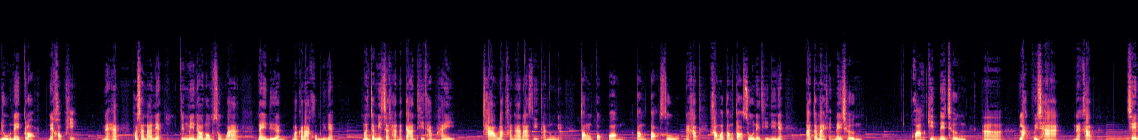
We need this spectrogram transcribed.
อยู่ในกรอบในขอบเขตนะฮะเพราะฉะนั้นเนี่ยจึงมีแนวโน้มสูงว่าในเดือนมกราคมนี้เนี่ยมันจะมีสถานการณ์ที่ทำให้ ชาวลัคนาราศีธนูเนี่ยต้องปกป้องต้องต่อสู้นะครับคำว่าต้องต่อสู้ในที่นี้เนี่ยอาจจะหมายถึงในเชิงความคิดในเชิงหลักวิชานะครับ เช่น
